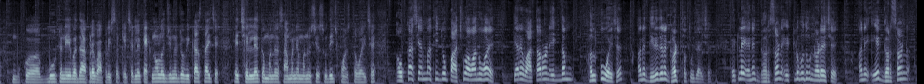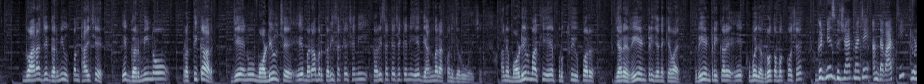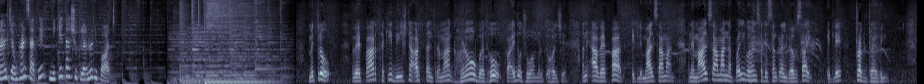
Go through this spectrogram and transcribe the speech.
બૂટને એ બધા આપણે વાપરી શકીએ છીએ. એટલે ટેકનોલોજીનો જો વિકાસ થાય છે, એ છેલ્લે તો મને, સામાન્ય મનુષ્ય સુધી જ પહોંચતો હોય છે. અવકાશયાનમાંથી જો પાછું આવવાનું હોય, ત્યારે વાતાવરણ એકદમ હલકું હોય છે અને ધીરે ધીરે ઘટ થતું જાય છે. એટલે એને ઘર્ષણ એટલું બધું નડે છે અને એ ઘર્ષણ દ્વારા જે ગરમી ઉત્પન્ન થાય છે, એ ગરમીનો પ્રતિકાર જે એનું મોડ્યુલ છે એ બરાબર કરી શકે છે નહીં કરી શકે છે કે નહીં એ ધ્યાનમાં રાખવાની જરૂર હોય છે. અને મોડ્યુલમાંથી એ પૃથ્વી ઉપર જ્યારે રીએન્ટ્રી જેને કહેવાય રીએન્ટ્રી કરે એ ખૂબ જ અઘરો તબક્કો છે. ગુડ ન્યૂઝ ગુજરાત માટે અમદાવાદથી કૃણાલ ચૌહાણ સાથે નિકેતા શુક્લનો રિપોર્ટ મિત્રો વેપાર થકી દેશના અર્થતંત્રમાં ઘણો બધો ફાયદો જોવા મળતો હોય છે. અને આ વેપાર એટલે માલ સામાન. અને માલ સામાનના પરિવહન સાથે સંકળાયેલ વ્યવસાય એટલે ટ્રક ડ્રાઇવિંગ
